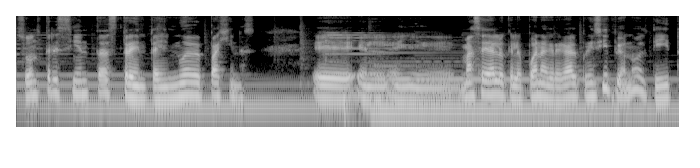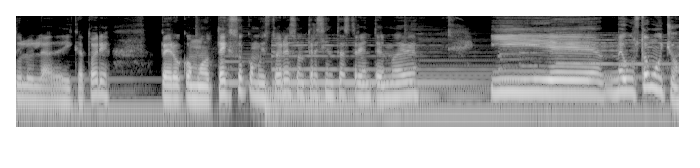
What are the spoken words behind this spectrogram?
son 339 páginas. Eh, más allá de lo que le pueden agregar al principio, ¿no? El título y la dedicatoria. Pero como texto, como historia, son 339. Y eh, me gustó mucho.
